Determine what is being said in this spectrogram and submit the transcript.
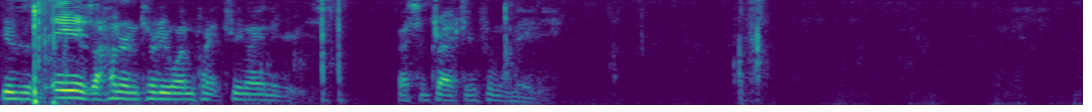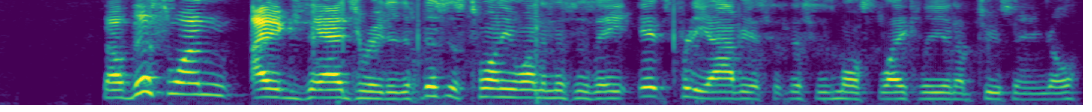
gives us A is 131.39 degrees by subtracting from 180. Now this one, I exaggerated. If this is 21 and this is 8, it's pretty obvious that this is most likely an obtuse angle.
